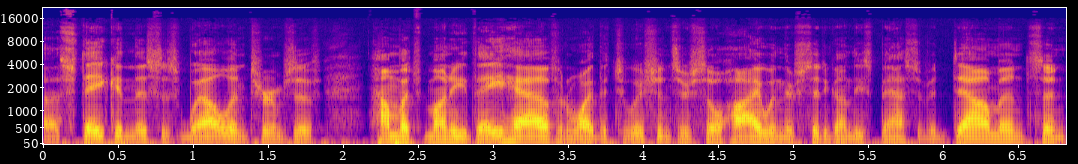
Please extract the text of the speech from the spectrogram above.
a, stake in this as well in terms of how much money they have and why the tuitions are so high when they're sitting on these massive endowments and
